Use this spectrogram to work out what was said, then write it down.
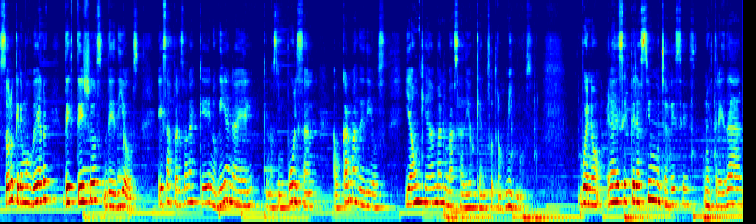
solo queremos ver destellos de Dios, esas personas que nos guían a Él, que nos impulsan a buscar más de Dios y aunque aman más a Dios que a nosotros mismos. Bueno, en la desesperación muchas veces nuestra edad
